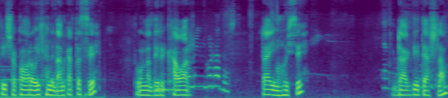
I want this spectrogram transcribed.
কৃষক আমার ওইখানে ধান কাটতেছে। তো ওনাদের খাওয়ার টাইম হয়েছে ডাক দিতে আসলাম।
